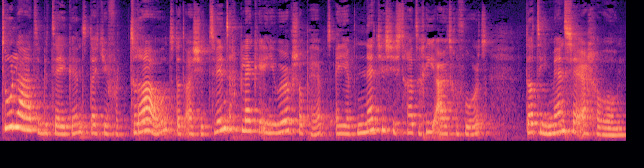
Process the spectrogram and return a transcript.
Toelaten betekent dat je vertrouwt dat als je 20 plekken in je workshop hebt en je hebt netjes je strategie uitgevoerd, dat die mensen er gewoon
